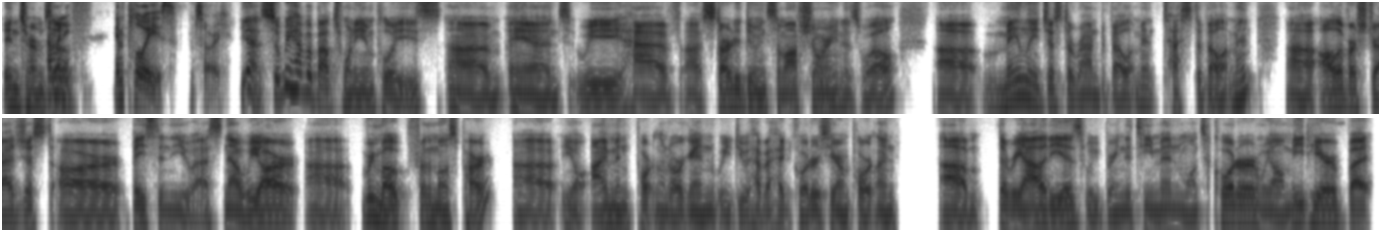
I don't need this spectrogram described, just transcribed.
In terms how of employees i'm sorry yeah so we have about 20 employees um, and we have uh, started doing some offshoring as well uh, mainly just around development, test development. Uh, all of our strategists are based in the US. Now, we are uh, remote for the most part. Uh, you know, I'm in Portland, Oregon. We do have a headquarters here in Portland. Um, the reality is, we bring the team in once a quarter and we all meet here, but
